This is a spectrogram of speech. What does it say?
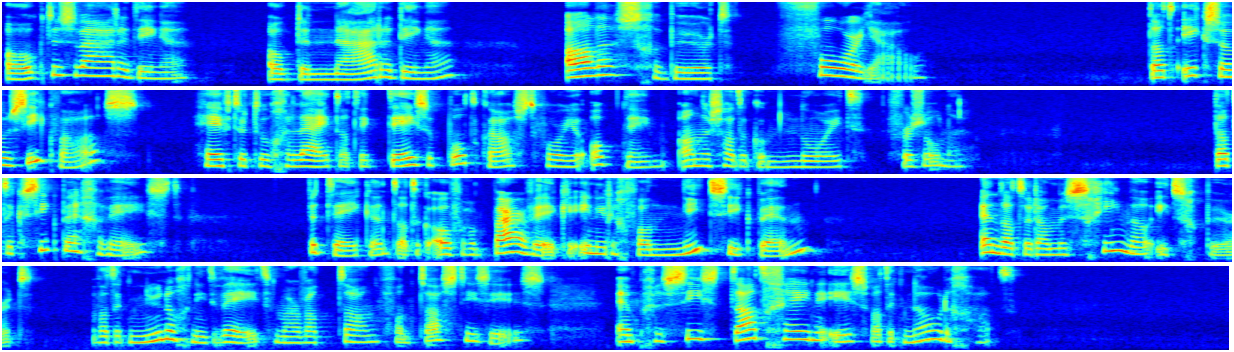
Ook de zware dingen, ook de nare dingen, alles gebeurt voor jou. Dat ik zo ziek was, heeft ertoe geleid dat ik deze podcast voor je opneem, anders had ik hem nooit verzonnen. Dat ik ziek ben geweest, betekent dat ik over een paar weken in ieder geval niet ziek ben en dat er dan misschien wel iets gebeurt wat ik nu nog niet weet, maar wat dan fantastisch is en precies datgene is wat ik nodig had.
